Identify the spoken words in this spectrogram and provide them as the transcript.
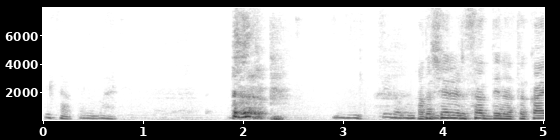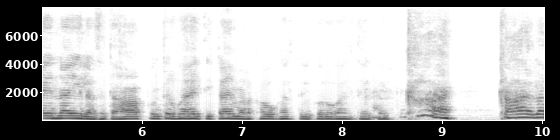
ते सापडलं बाहेर तिला आता शरीर साथ देणार तर काय नाही इलाज आता आपण तर व्हाय ती टायमाला खाऊ घालतोय करू घालतोय काय? खाय खायला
